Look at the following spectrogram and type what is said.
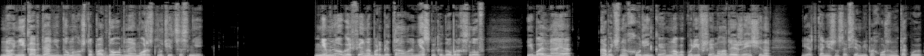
но никогда не думала, что подобное может случиться с ней. Немного фена барбитала, несколько добрых слов, и больная, обычно худенькая, много курившая молодая женщина, я конечно, совсем не похожа на такую,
